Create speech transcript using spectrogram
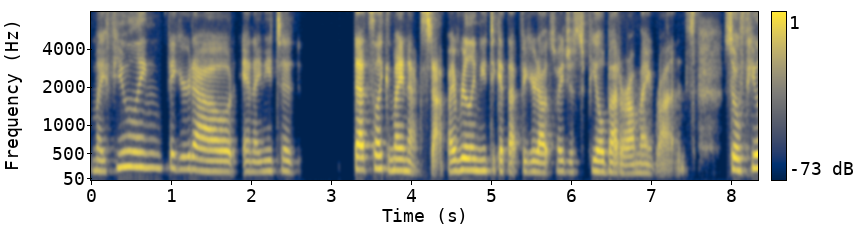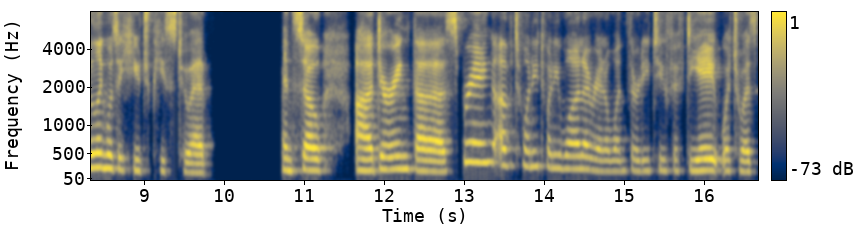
my fueling figured out and I need to that's like my next step. I really need to get that figured out so I just feel better on my runs. So fueling was a huge piece to it. And so uh, during the spring of 2021, I ran a 132.58, which was,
